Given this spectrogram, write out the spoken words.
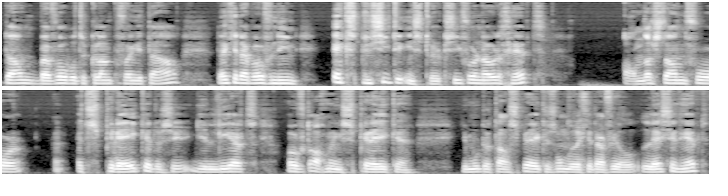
dan bijvoorbeeld de klanken van je taal. Dat je daar bovendien expliciete instructie voor nodig hebt. Anders dan voor het spreken. Dus je, leert over het algemeen spreken. Je moet het taal spreken zonder dat je daar veel les in hebt.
